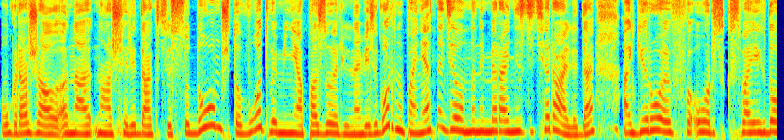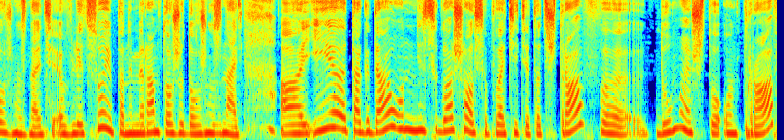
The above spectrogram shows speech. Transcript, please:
угрожал на, нашей редакции судом, что вот вы меня опозорили на весь город. Ну, понятное дело, мы номера не затирали, да, а героев Орск своих должен знать в лицо и по номерам тоже должен знать. А, и тогда он не соглашался платить этот штраф, э, думая, что он прав,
